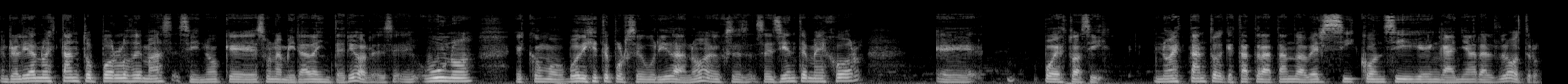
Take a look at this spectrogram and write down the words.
en realidad no es tanto por los demás, sino que es una mirada interior. Es, uno es como, vos dijiste por seguridad, ¿no? Se, se siente mejor eh, puesto así, no es tanto de que está tratando a ver si consigue engañar al otro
